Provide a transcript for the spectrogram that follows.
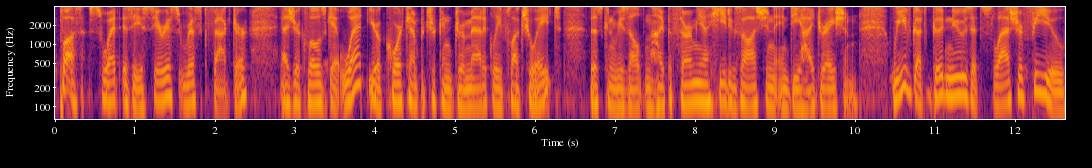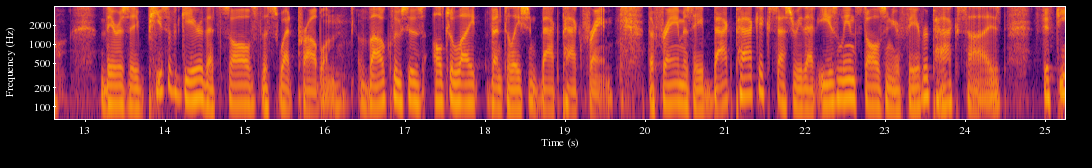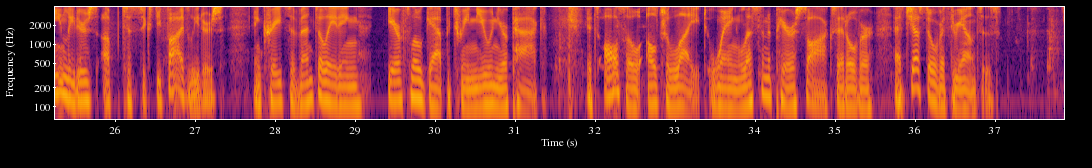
Plus, sweat is a serious risk factor. As your clothes get wet, your core temperature can dramatically fluctuate. This can result in hypothermia, heat exhaustion, and dehydration. We've got good news at Slasher for you. There is a piece of gear that solves the sweat problem Vaucluse's ultralight ventilation backpack frame. The frame is a backpack accessory that easily installs in your favorite pack sized 15 liters up to 65 liters and creates a ventilating airflow gap between you and your pack. It's also ultra light, weighing less than a pair of socks at over at just over three ounces.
